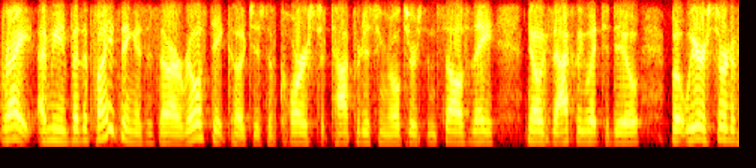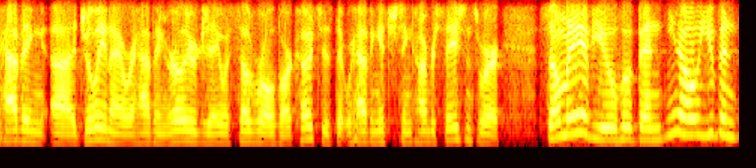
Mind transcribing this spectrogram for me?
right. I mean, but the funny thing is, is that our real estate coaches, of course, are top producing realtors themselves. They know exactly what to do. But we were sort of having, uh, Julie and I were having earlier today with several of our coaches that were having interesting conversations where so many of you who've been, you know, you've been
